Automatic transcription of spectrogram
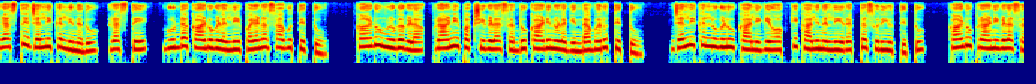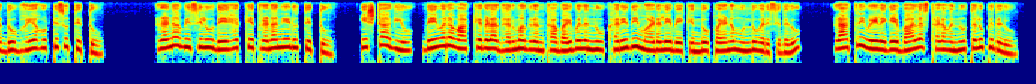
ರಸ್ತೆ ಜಲ್ಲಿಕಲ್ಲಿನದು, ರಸ್ತೆ, ಗುಡ್ಡ ಕಾಡುಗಳಲ್ಲಿ ಪಯಣ ಸಾಗುತ್ತಿತ್ತು. ಕಾಡು ಮೃಗಗಳ, ಪ್ರಾಣಿ ಪಕ್ಷಿಗಳ ಸದ್ದು ಕಾಡಿನೊಳಗಿಂದ ಬರುತ್ತಿತ್ತು. ಜಲ್ಲಿಕಲ್ಲುಗಳು ಕಾಲಿಗೆ ಒಕ್ಕಿ ಕಾಲಿನಲ್ಲಿ ರಕ್ತ ಸುರಿಯುತ್ತಿತ್ತು. ಕಾಡು ಪ್ರಾಣಿಗಳ ಸದ್ದು ಭಯ ಹುಟ್ಟಿಸುತ್ತಿತ್ತು. ರಣ ಬಿಸಿಲು ದೇಹಕ್ಕೆ ತೃಣ ನೀಡುತ್ತಿತ್ತು. ಇಷ್ಟಾಗಿಯೂ ದೇವರ ವಾಕ್ಯಗಳ ಧರ್ಮಗ್ರಂಥ ಬೈಬಲನ್ನು ಖರೀದಿ ಮಾಡಲೇಬೇಕೆಂದು ಪಯಣ ಮುಂದುವರಿಸಿದಳು. ರಾತ್ರಿ ವೇಳೆಗೆ ಬಾಲಸ್ಥಳವನ್ನು ತಲುಪಿದಳು.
